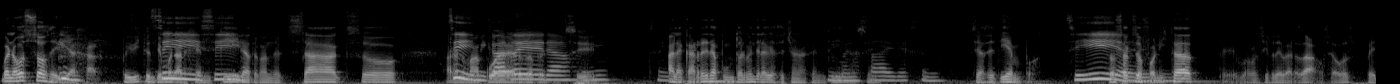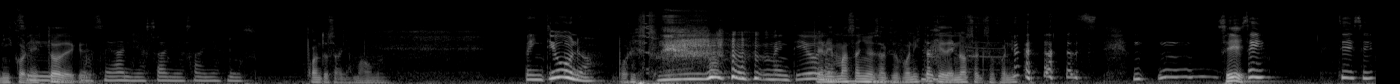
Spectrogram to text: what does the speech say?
Bueno, vos sos de viajar. Viviste un tiempo en Argentina sí. tocando el saxo. Ahora Sí, no me mi pero- carrera. sí. ahí, sí, Ah, la carrera puntualmente la habías hecho en en Argentina. Buenos sí. Aires, sí. Sí, hace tiempo. Sí. Sos eh, saxofonista, eh, vamos a decir de verdad. O sea, vos venís con esto de que. Hace años, años, años luz. ¿Cuántos años más o menos? 21. Por eso. 21. Tenés más años de saxofonista que de no saxofonista. Sí. Sí, sí, sí.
